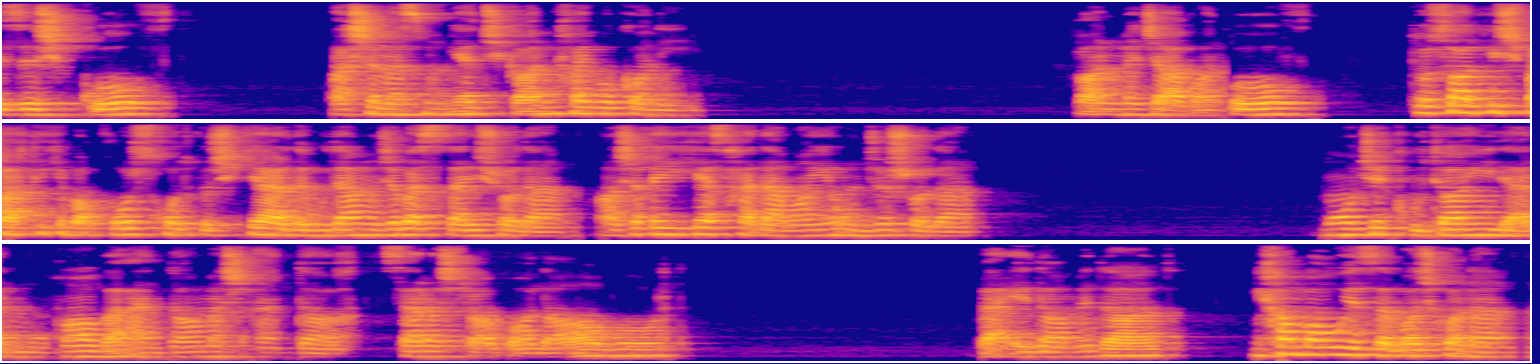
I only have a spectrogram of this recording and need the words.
پزشک گفت بخش مسمومیت چیکار می‌خوای بکنی؟ خانم جوان گفت دو سال پیش وقتی که با قرص خودکشی کرده بودم اونجا بستری شدم. عاشق یکی از خدمهای اونجا شدم. موج کوتاهی در موها و اندامش انداخت. سرش را بالا آورد و ادامه داد می‌خوام با او ازدواج کنم.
